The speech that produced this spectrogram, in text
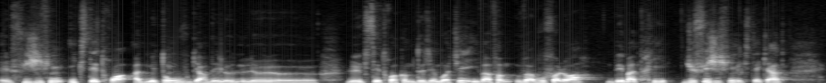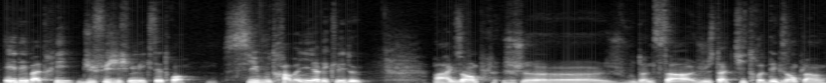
et le Fujifilm X-T3, admettons, vous gardez le, le, X-T3 comme deuxième boîtier, il va, va, vous falloir des batteries du Fujifilm X-T4 et des batteries du Fujifilm X-T3, si vous travaillez avec les deux. Par exemple, je, vous donne ça juste à titre d'exemple, hein,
